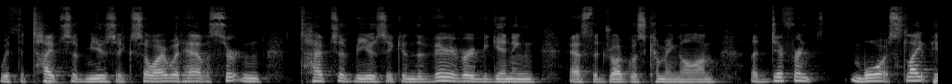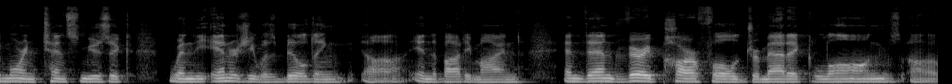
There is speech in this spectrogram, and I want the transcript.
with the types of music. So I would have a certain types of music in the very very beginning as the drug was coming on, a different more slightly more intense music when the energy was building uh, in the body mind, and then very powerful, dramatic, long uh,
